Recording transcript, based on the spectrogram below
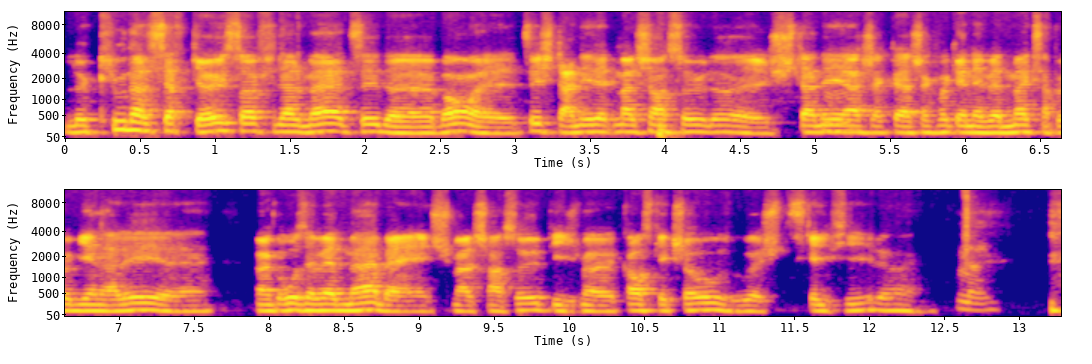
le, clou dans le cercueil, ça, finalement. Tu sais, de, bon, euh, tu sais, je suis tanné d'être malchanceux. Là. Je suis tanné à, chaque, à chaque fois qu'il y a un événement que ça peut bien aller. Euh, un gros événement, ben, je suis malchanceux, puis je me casse quelque chose ou euh, je suis disqualifié. Là.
